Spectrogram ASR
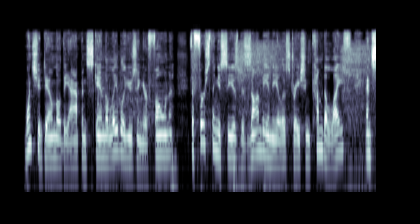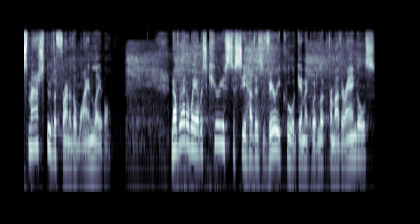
Once you download the app and scan the label using your phone, the first thing you see is the zombie in the illustration come to life and smash through the front of the wine label. Now right away I was curious to see how this very cool gimmick would look from other angles,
